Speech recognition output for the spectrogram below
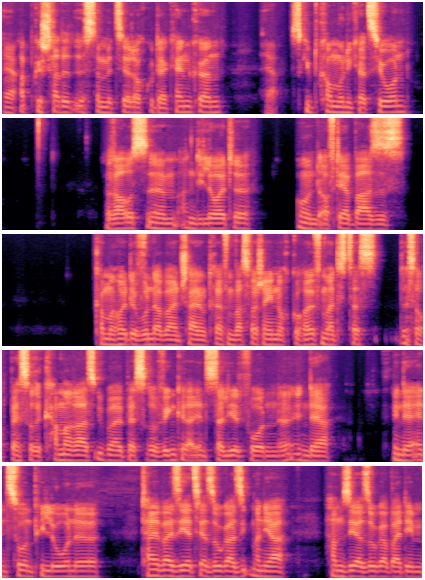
ja. abgeschattet ist, damit sie ja halt doch gut erkennen können. Ja. Es gibt Kommunikation raus ähm, an die Leute und auf der Basis kann man heute wunderbar Entscheidungen treffen. Was wahrscheinlich noch geholfen hat, ist, dass, dass auch bessere Kameras, überall bessere Winkel installiert wurden, ne? in der, in der Endzone-Pylone. Teilweise jetzt ja sogar, sieht man ja, haben sie ja sogar bei dem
